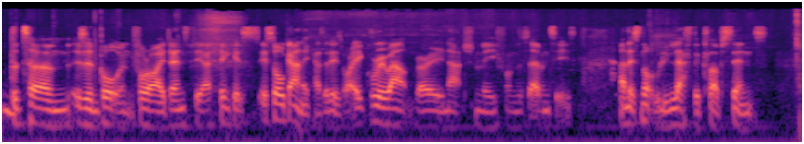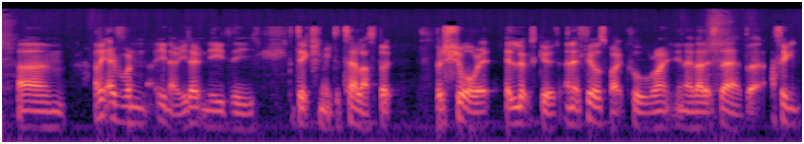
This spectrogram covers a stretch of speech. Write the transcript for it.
the term is important for our identity. I think it's it's organic as it is, right? It grew out very naturally from the seventies, and it's not really left the club since. Um, I think everyone, you know, you don't need the, the dictionary to tell us, but but sure, it, it looks good and it feels quite cool, right? You know that it's there. But I think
